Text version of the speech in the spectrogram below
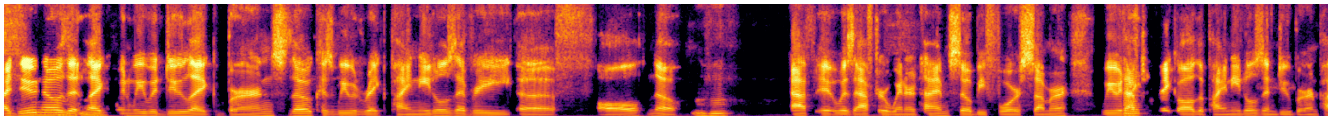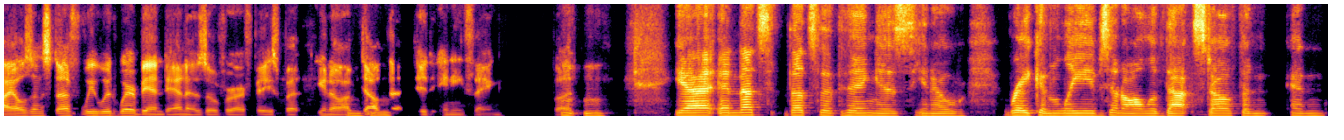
I do know that Mm-mm. like when we would do like burns though, because we would rake pine needles every uh fall. No, hmm after it was after winter time, so before summer, we would have to rake all the pine needles and do burn piles and stuff. We would wear bandanas over our face, but you know, I doubt Mhm. that did anything. But Mm-mm. yeah and that's that's the thing is you know raking leaves and all of that stuff and and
